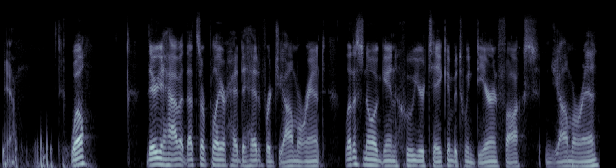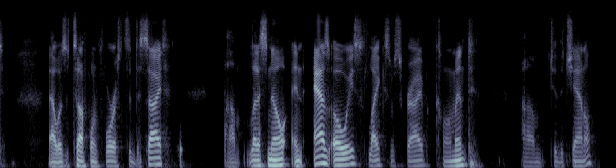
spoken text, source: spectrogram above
Yeah. Well, there you have it. That's our player head to head for Ja Morant. Let us know again who you're taking between De'Aaron Fox and Ja Morant. That was a tough one for us to decide. Um, let us know. And as always, like, subscribe, comment um, to the channel.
